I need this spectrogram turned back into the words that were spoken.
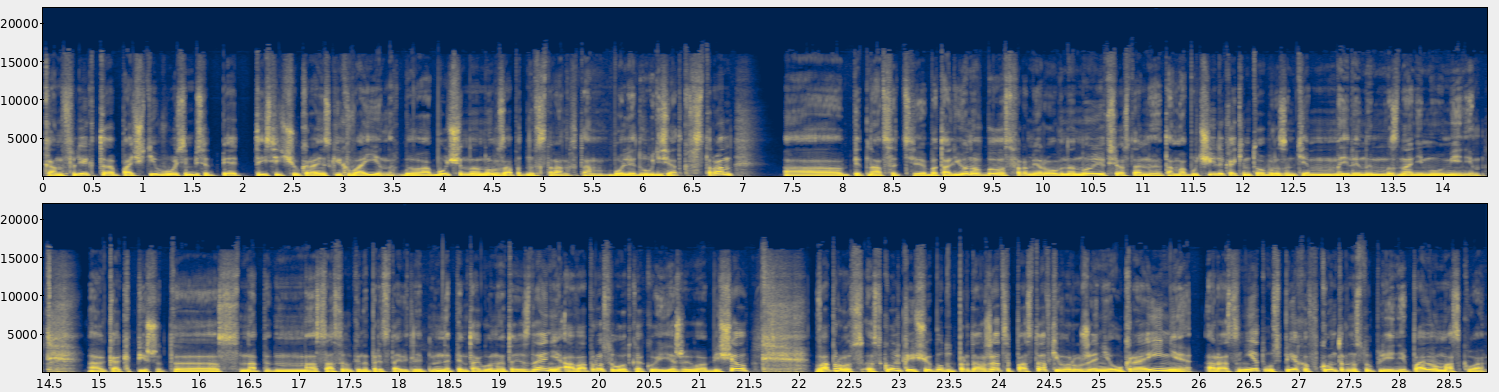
конфликта почти 85 тысяч украинских военных было обучено. Ну, западных странах, там более двух десятков стран, 15 а, батальонов было сформировано, ну и все остальное. Там обучили каким-то образом тем или иным знанием и умением. А, как пишет э, со ссылкой на представителя Пентагона это издание. А вопрос вот какой, я же его обещал. Вопрос, сколько еще будут продолжаться поставки вооружения Украине, раз нет успехов в контрнаступлении? Павел Москва.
